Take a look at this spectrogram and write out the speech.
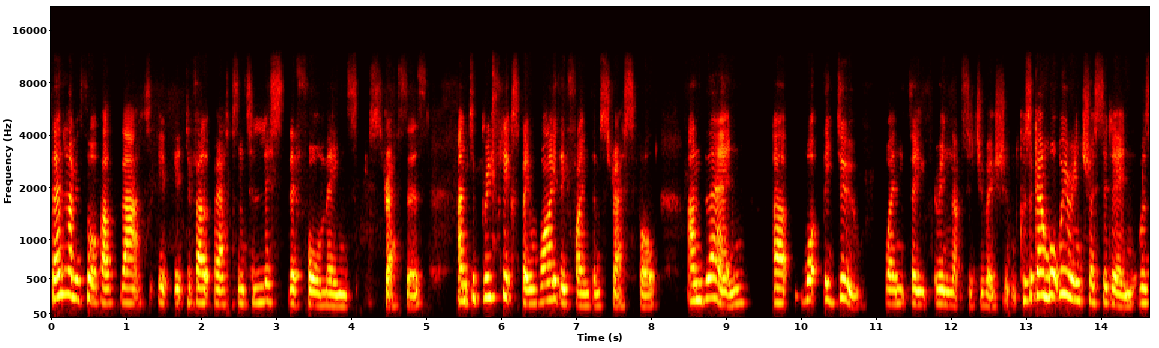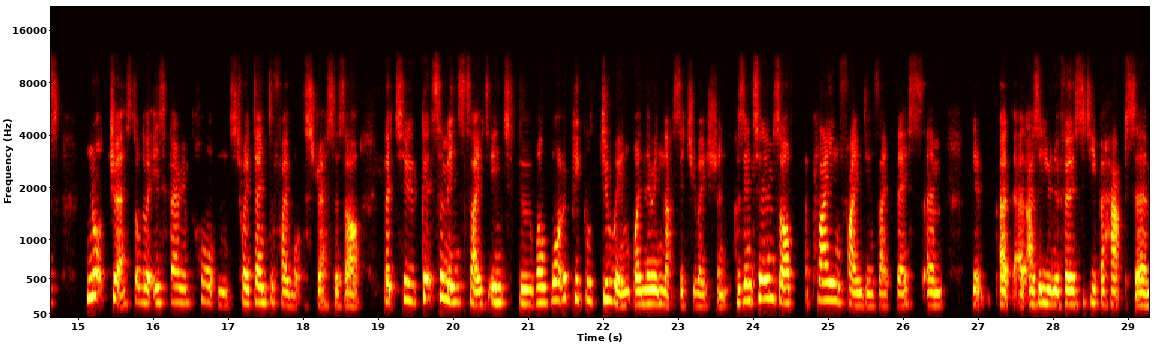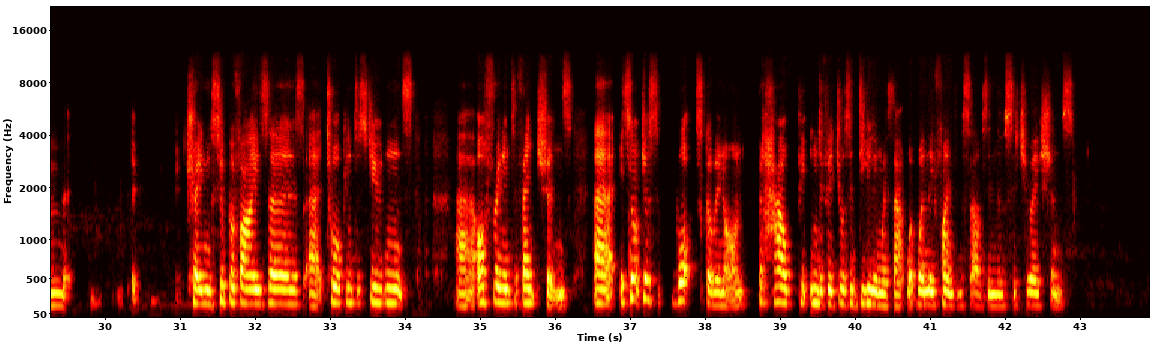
Then, having thought about that, it, it developed by asking to list the four main stresses and to briefly explain why they find them stressful, and then uh, what they do when they are in that situation. Because again, what we were interested in was not just, although it is very important to identify what the stressors are, but to get some insight into, well, what are people doing when they're in that situation? Because in terms of applying findings like this, um, you know, as a university, perhaps um, training supervisors, uh, talking to students, uh, offering interventions, uh, it's not just what's going on, but how individuals are dealing with that when they find themselves in those situations.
